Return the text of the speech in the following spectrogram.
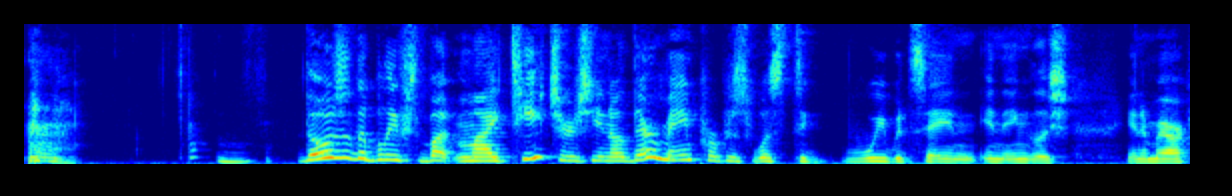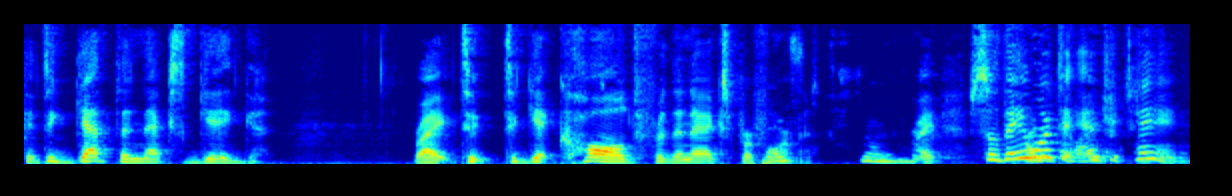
those are the beliefs, but my teachers, you know, their main purpose was to, we would say in, in English in America, to get the next gig, right? To, to get called for the next performance. Mm. Right. So they want to entertain.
